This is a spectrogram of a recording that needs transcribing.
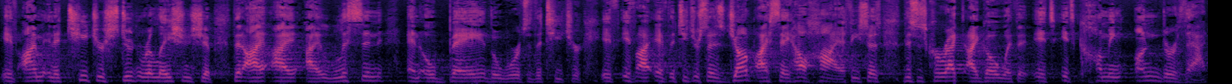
if I'm in a teacher student relationship, that I, I, I listen and obey the words of the teacher. If, if, I, if the teacher says jump, I say how high. If he says this is correct, I go with it. It's, it's coming under that.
